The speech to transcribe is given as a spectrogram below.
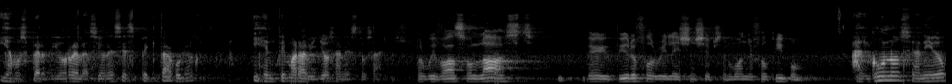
y hemos perdido relaciones espectaculares y gente maravillosa en estos años. But we've also lost very beautiful relationships and wonderful people. Algunos se han ido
